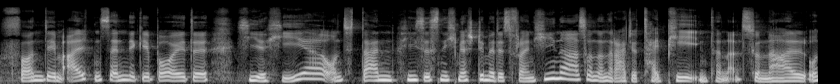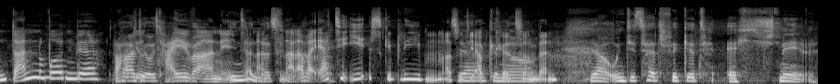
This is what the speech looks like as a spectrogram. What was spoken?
von dem alten Sendegebäude hierher und dann hieß es nicht mehr Stimme des Freien China, sondern Radio Taipei International und dann wurden wir Radio, Radio Taiwan, Taiwan International. Aber RTI ist geblieben, also ja, die Abkürzung genau. dann. Ja, und die Zeit vergeht echt schnell.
